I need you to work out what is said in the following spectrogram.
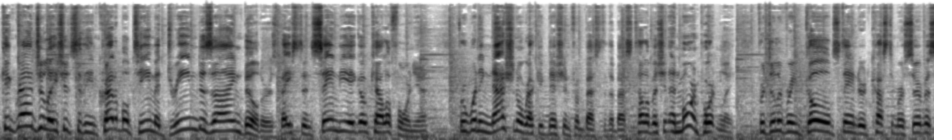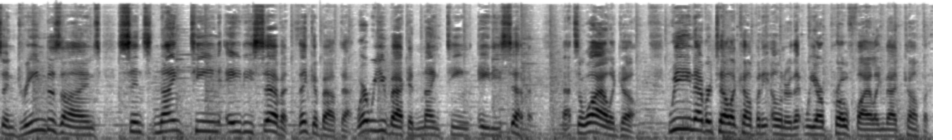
Congratulations to the incredible team at Dream Design Builders based in San Diego, California for winning national recognition from Best of the Best Television, and more importantly, for delivering gold standard customer service and dream designs since 1987. Think about that. Where were you back in 1987? That's a while ago. We never tell a company owner that we are profiling that company.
